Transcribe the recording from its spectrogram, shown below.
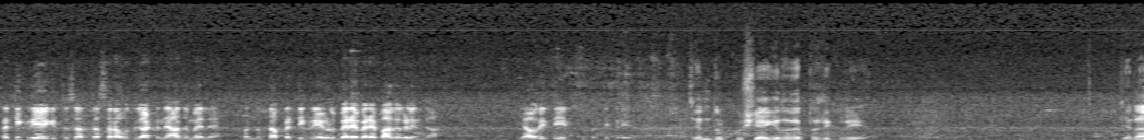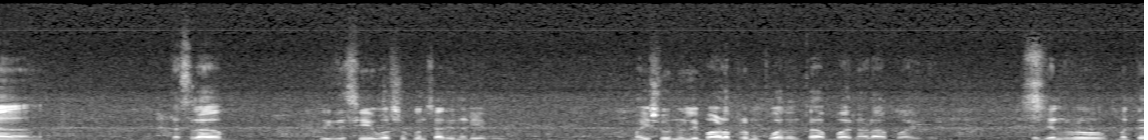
ಪ್ರತಿಕ್ರಿಯೆ ಹೇಗಿತ್ತು ಸರ್. ದಸರಾ ಉದ್ಘಾಟನೆ ಆದ ಮೇಲೆ ಬಂದಂಥ ಪ್ರತಿಕ್ರಿಯೆಗಳು ಬೇರೆ ಬೇರೆ ಭಾಗಗಳಿಂದ ಯಾವ ರೀತಿ ಇತ್ತು ಪ್ರತಿಕ್ರಿಯೆ? ಜನರು ಖುಷಿಯಾಗಿರೋದೇ ಪ್ರತಿಕ್ರಿಯೆ. ಜನ ದಸರಾ ಇರಿಸಿ ವರ್ಷಕ್ಕೊಂದು ಸಾರಿ ನಡೆಯೋದು. ಮೈಸೂರಿನಲ್ಲಿ ಭಾಳ ಪ್ರಮುಖವಾದಂಥ ಹಬ್ಬ, ನಾಡ ಹಬ್ಬ ಇದು. ಜನರು ಮತ್ತು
